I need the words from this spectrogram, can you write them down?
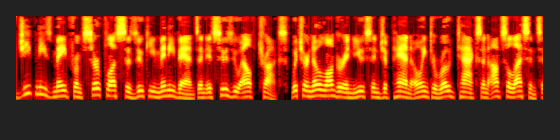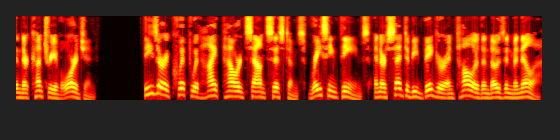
jeepneys made from surplus Suzuki minivans and Isuzu Elf trucks, which are no longer in use in Japan owing to road tax and obsolescence in their country of origin. These are equipped with high-powered sound systems, racing themes, and are said to be bigger and taller than those in Manila.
